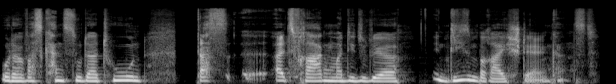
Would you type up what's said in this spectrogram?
Oder was kannst du da tun? Das äh, als Fragen mal, die du dir in diesem Bereich stellen kannst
